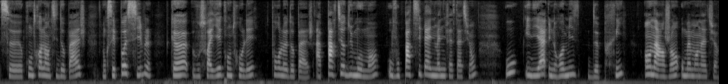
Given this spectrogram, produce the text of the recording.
ce contrôle antidopage. Donc c'est possible que vous soyez contrôlé pour le dopage à partir du moment où vous participez à une manifestation où il y a une remise de prix en argent ou même en nature.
